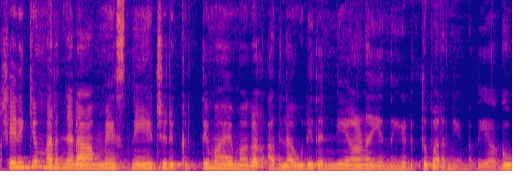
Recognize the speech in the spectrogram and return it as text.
ശരിക്കും പറഞ്ഞാൽ ആ അമ്മയെ സ്നേഹിച്ചൊരു കൃത്യമായ മകൾ അത് ലൗലി തന്നെയാണ് എന്ന് എടുത്തു പറഞ്ഞേ മതിയാകൂ.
